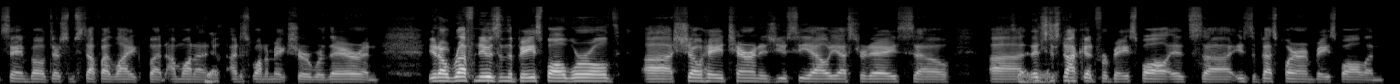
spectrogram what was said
saying both. There's some stuff I like, but I want to. Yeah. I just want to make sure we're there. And you know, rough news in the baseball world. Uh, Shohei tearing is UCL yesterday, so uh, it's just not good for baseball. It's uh, he's the best player in baseball, and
